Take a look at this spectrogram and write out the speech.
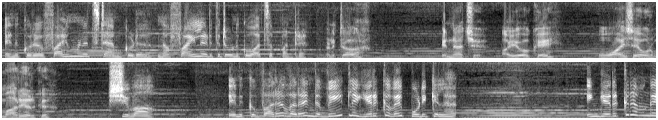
எனக்கு ஒரு ஃபைவ் மினிட்ஸ் டைம் கொடு. நான் ஃபைல் எடுத்துட்டு உனக்கு வாட்ஸ்அப் பண்றேன். அனிதா என்னாச்சு? ஐயோ ஓகே உன் வாய்ஸ் ஒரு மாதிரியா இருக்கு? சிவா எனக்கு வர வர இந்த வீட்ல இருக்கவே பிடிக்கல. இங்க இருக்கிறவங்க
